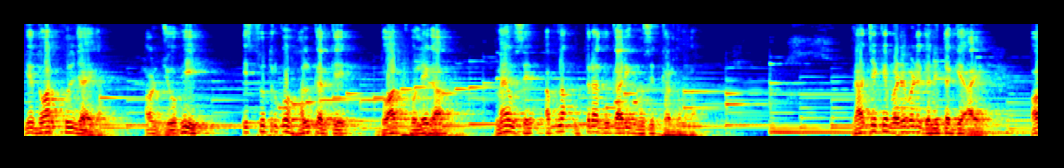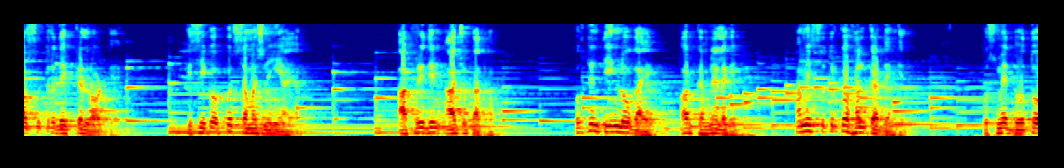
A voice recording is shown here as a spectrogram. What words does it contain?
यह द्वार खुल जाएगा और जो भी इस सूत्र को हल करके द्वार खोलेगा, मैं उसे अपना उत्तराधिकारी घोषित कर दूँगा। राज्य के बड़े बड़े गणितज्ञ आए और सूत्र देखकर लौट गए। किसी को कुछ समझ नहीं आया। आखिरी दिन आ चुका था। उस दिन तीन लोग आए और कहने लगे, हम इस सूत्र को हल कर देंगे। उसमें दो तो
